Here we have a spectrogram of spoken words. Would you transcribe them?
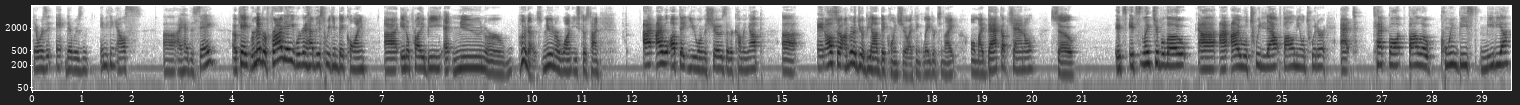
there was a, there was anything else uh, I had to say. Okay, remember Friday we're gonna have this week in Bitcoin. Uh, it'll probably be at noon or who knows, noon or one East Coast time. I, I will update you on the shows that are coming up. Uh, and also, I'm to do a Beyond Bitcoin show, I think, later tonight on my backup channel. So it's it's linked to below. Uh, I, I will tweet it out. Follow me on Twitter at TechBalt. Follow CoinBeast Media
